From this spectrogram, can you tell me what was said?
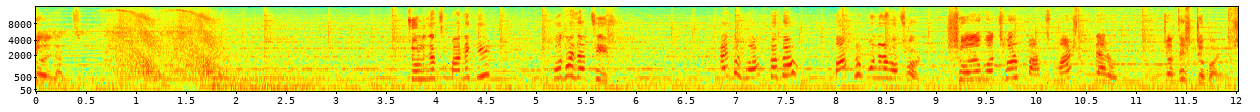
চলে যাচ্ছি। চলে যাচ্ছি মানে কি? কোথায় যাচ্ছিস? এই তোর বয়স কত? মাত্র পনেরো বছর। ষোলো বছর, পাঁচ মাস, তেরো দিন। যথেষ্ট বয়স।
